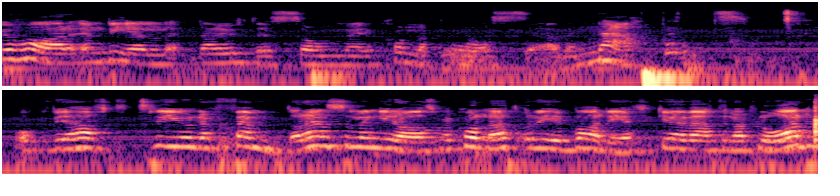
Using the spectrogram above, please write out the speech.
vi har en del där ute som eh, kollar på oss över nätet. Och vi har haft 315 än så länge idag som har kollat och det är bara det tycker jag är värt en applåd.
